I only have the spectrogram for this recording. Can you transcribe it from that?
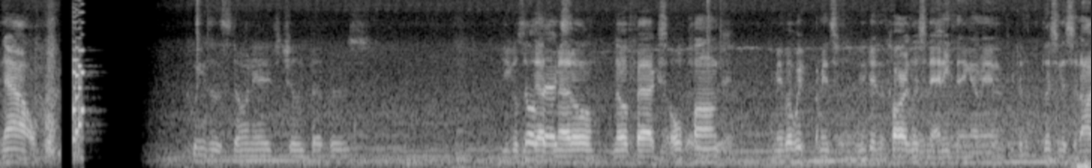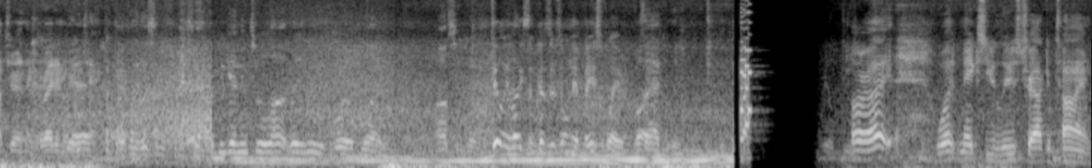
now. Queens of the Stone Age, Chili Peppers. Eagles No of Death Effects. Metal, NOFX, No Old Punk. I mean, but we, I mean, it's, you get in the car and listen to anything. I mean, you could listen to Sinatra and then go right into Yeah, Wu-Tang. definitely listening to I've been getting into a lot lately with Royal Blood. Awesome band. He only likes them because there's only a bass player. But Exactly. All right. What makes you lose track of time?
